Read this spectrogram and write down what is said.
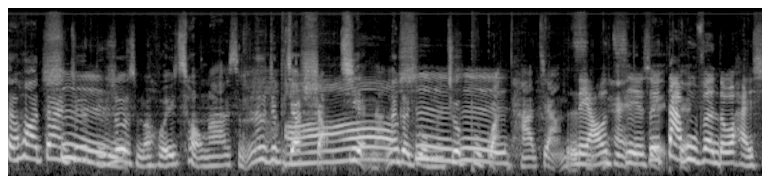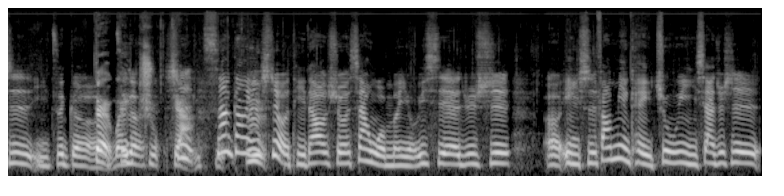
的话，当然就是比如说有什么蛔虫啊什么，那个就比较少见啊，哦那个我们就不管它这样子。了解，所以大部分都还是以这个对为主这样子那刚刚医嗯师有提到说，像我们有一些就是呃饮食方面可以注意一下，就是。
